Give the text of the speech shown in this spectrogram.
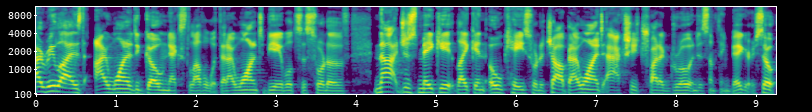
I realized I wanted to go next level with it. I wanted to be able to sort of not just make it like an okay sort of job, but I wanted to actually try to grow it into something bigger. So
